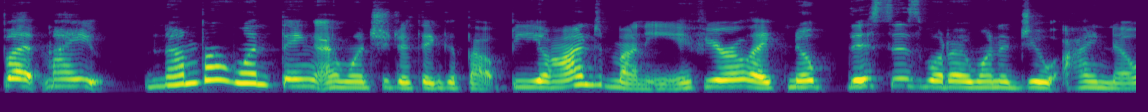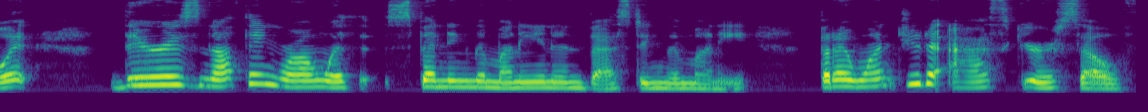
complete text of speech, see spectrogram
But my number one thing I want you to think about beyond money, if you're like, nope, this is what I want to do, I know it, there is nothing wrong with spending the money and investing the money. But I want you to ask yourself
